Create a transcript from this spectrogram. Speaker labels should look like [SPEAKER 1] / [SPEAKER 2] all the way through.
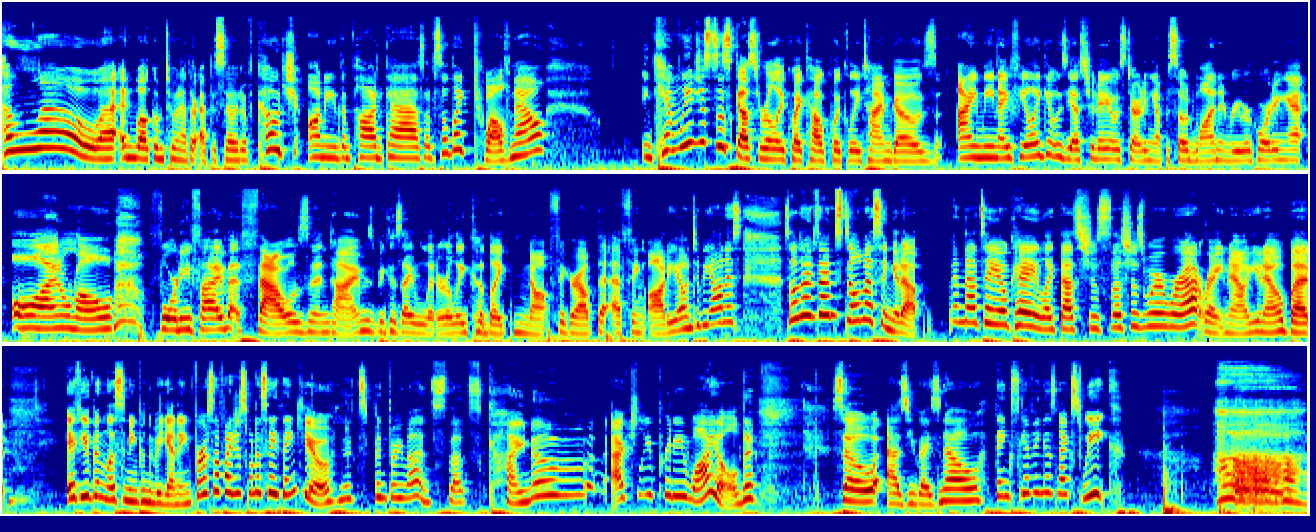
[SPEAKER 1] Hello, uh, and welcome to another episode of Coach Ani the podcast, episode like 12 now. Can we just discuss really quick how quickly time goes? I mean, I feel like it was yesterday I was starting episode one and re recording it, oh, I don't know, 45,000 times because I literally could like not figure out the effing audio. And to be honest, sometimes I'm still messing it up. And that's a okay. Like, that's just, that's just where we're at right now, you know? But if you've been listening from the beginning, first off, I just want to say thank you. It's been three months. That's kind of actually pretty wild. So, as you guys know, Thanksgiving is next week. time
